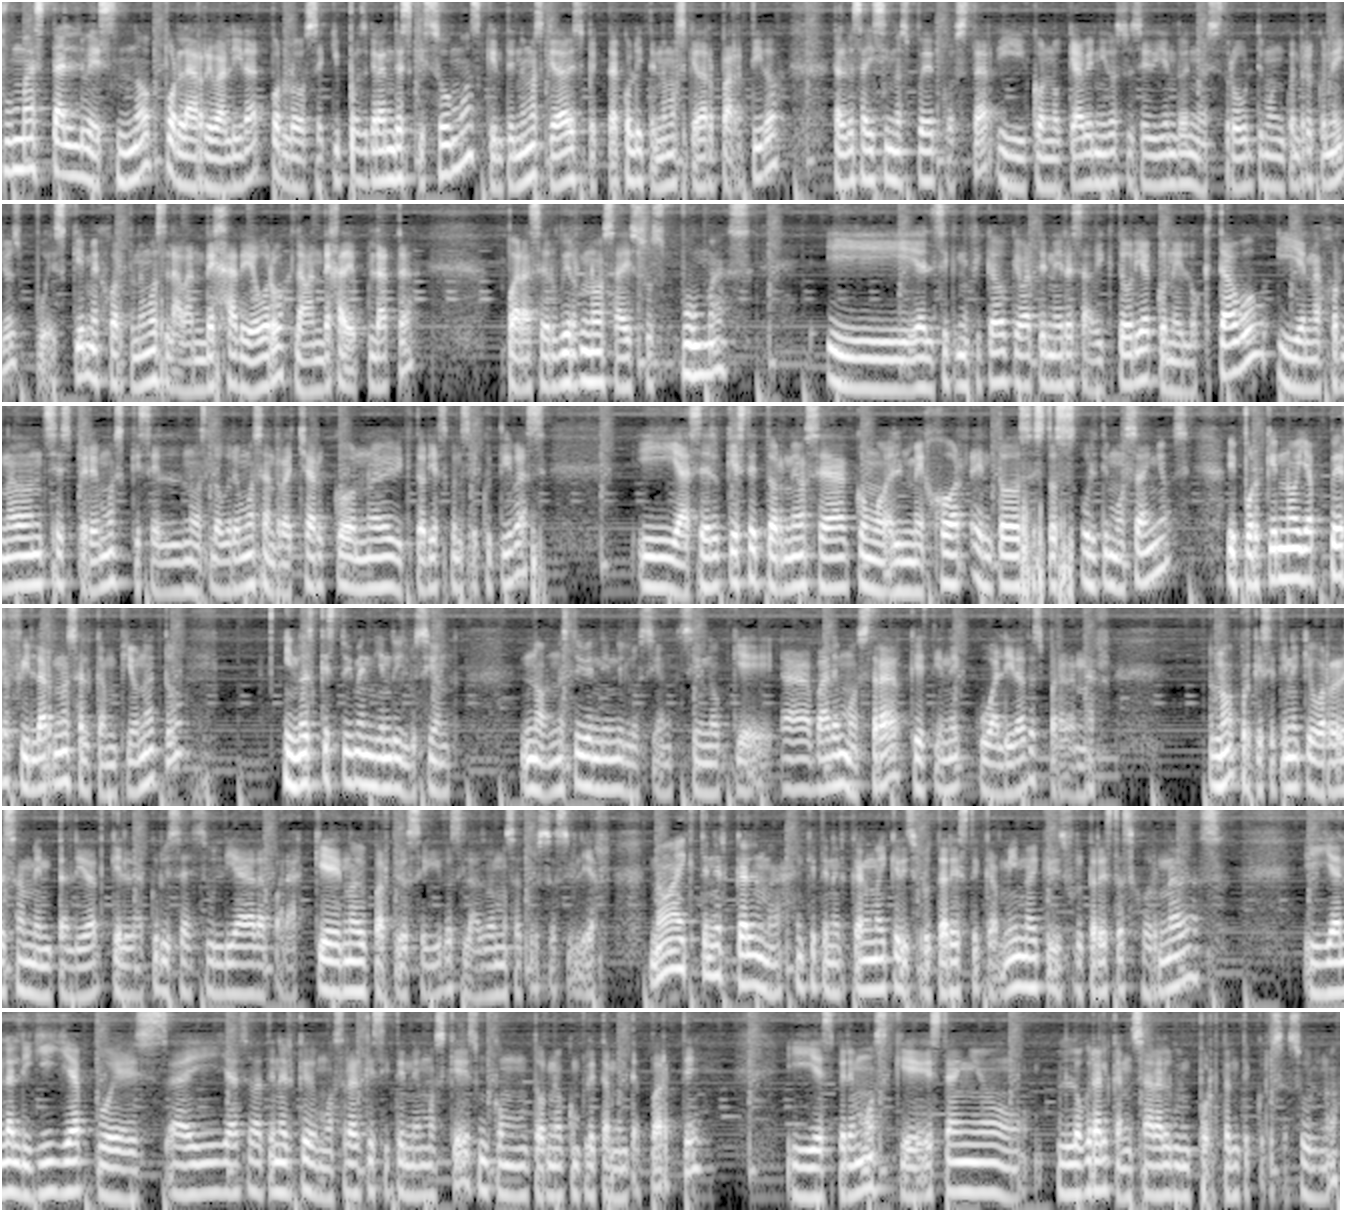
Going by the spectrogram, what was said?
Pumas tal vez no por la rivalidad, por los equipos grandes que somos, que tenemos que dar espectáculo y tenemos que dar partido. Tal vez ahí sí nos puede costar y con lo que ha venido sucediendo en nuestro último encuentro con ellos, pues qué mejor, tenemos la bandeja de oro, la bandeja de plata para servirnos a esos Pumas y el significado que va a tener esa victoria con el octavo y en la jornada 11 esperemos que se nos logremos enrachar con nueve victorias consecutivas y hacer que este torneo sea como el mejor en todos estos últimos años. Y por qué no ya perfilarnos al campeonato. Y no es que estoy vendiendo ilusión no, no estoy vendiendo ilusión, sino que ah, va a demostrar que tiene cualidades para ganar. ¿no? Porque se tiene que borrar esa mentalidad que la cruz azuleada, ¿para qué nueve partidos seguidos y las vamos a cruz azulear? No, hay que tener calma, hay que tener calma, hay que disfrutar este camino, hay que disfrutar estas jornadas. Y ya en la liguilla, pues ahí ya se va a tener que demostrar que sí tenemos que, es un, un torneo completamente aparte. Y esperemos que este año logre alcanzar algo importante Cruz Azul, ¿no?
